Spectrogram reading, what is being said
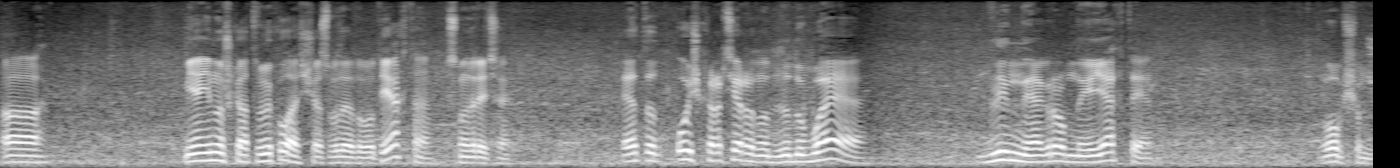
А, меня немножко отвлекла сейчас вот эта вот яхта, смотрите. Это очень характерно для Дубая, длинные огромные яхты. В общем,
